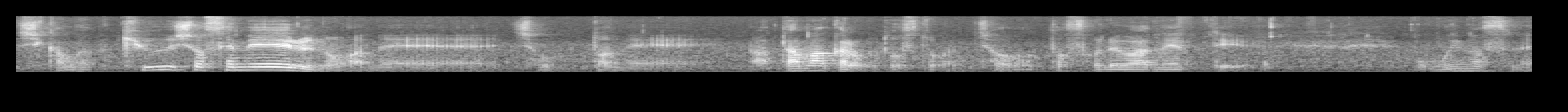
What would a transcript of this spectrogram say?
しかもやっぱ急所攻めるのがねちょっとね頭から落とすとかちょっとそれはねって思いますね。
